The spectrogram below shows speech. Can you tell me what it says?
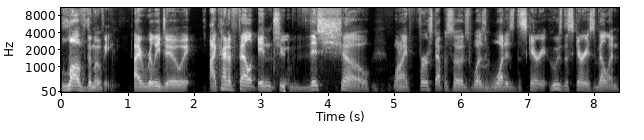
loved the movie. I really do. I kind of fell into this show. One of my first episodes was what is the scary? Who's the scariest villain?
